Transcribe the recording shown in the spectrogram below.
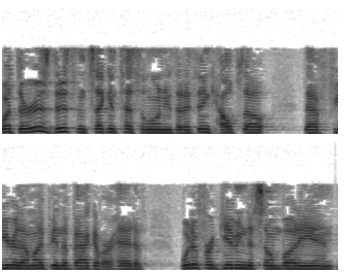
but there is this in Second Thessalonians that I think helps out that fear that might be in the back of our head of what if we're giving to somebody and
